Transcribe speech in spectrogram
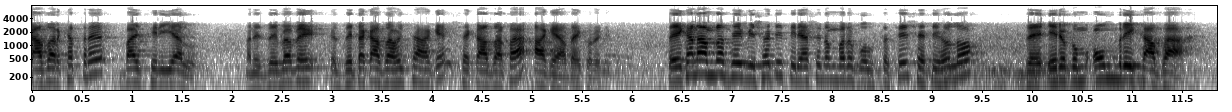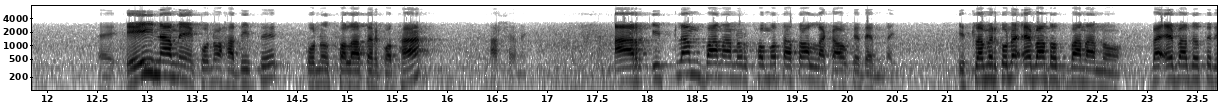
কাজার ক্ষেত্রে বাই সিরিয়াল মানে যেভাবে যেটা কাজা হয়েছে আগে, সে কাজাটা আগে আদায় করে নেবেন তো এখানে আমরা যে বিষয়টি তিরাশি নম্বরে বলতেছি, সেটি হলো যে এরকম অমরি কাজা, এই নামে কোনো হাদিসে কোনো সলাতের কথা আসে নাই। আর ইসলাম বানানোর ক্ষমতা তো আল্লাহ কাউকে দেন নাই। ইসলামের কোনো এবাদত বানানো বা এবাদতের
